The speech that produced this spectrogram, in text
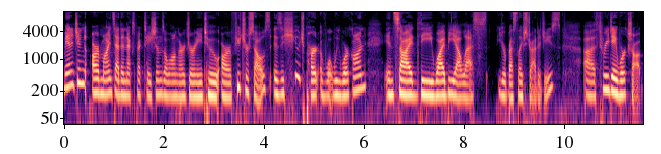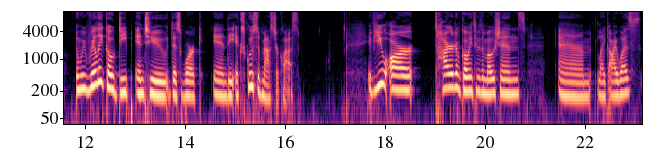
Managing our mindset and expectations along our journey to our future selves is a huge part of what we work on inside the YBLS Your Best Life Strategies uh, three day workshop. And we really go deep into this work in the exclusive masterclass. If you are tired of going through the motions, um, like I was,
